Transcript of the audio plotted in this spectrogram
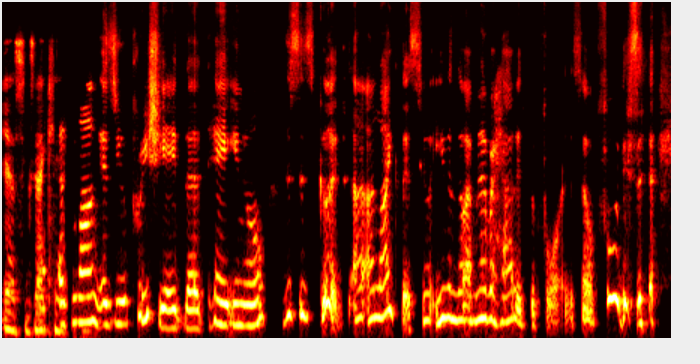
Yes, exactly. As long as you appreciate that, hey, you know, this is good. I, I like this, you know, even though I've never had it before. So food is,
